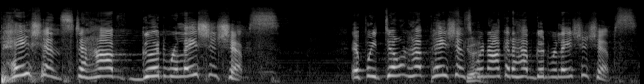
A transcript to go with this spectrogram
patience to have good relationships. If we don't have patience, Good. we're not going to have good relationships.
